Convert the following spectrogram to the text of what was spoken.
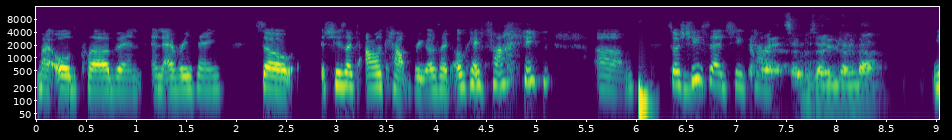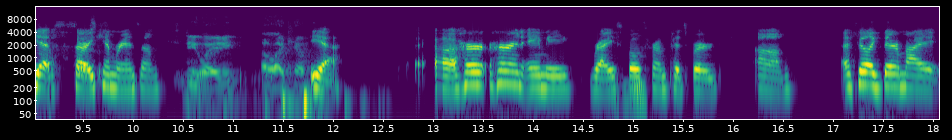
my old club and and everything. So she's like, I'll count for you. I was like, okay, fine. Um, so she mm-hmm. said she Kim Ransom, is that you're talking about? Yes, sorry, Kim Ransom. New lady. I like him. Yeah. Uh, her her and Amy Rice, mm-hmm. both from Pittsburgh. Um, I feel like they're my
